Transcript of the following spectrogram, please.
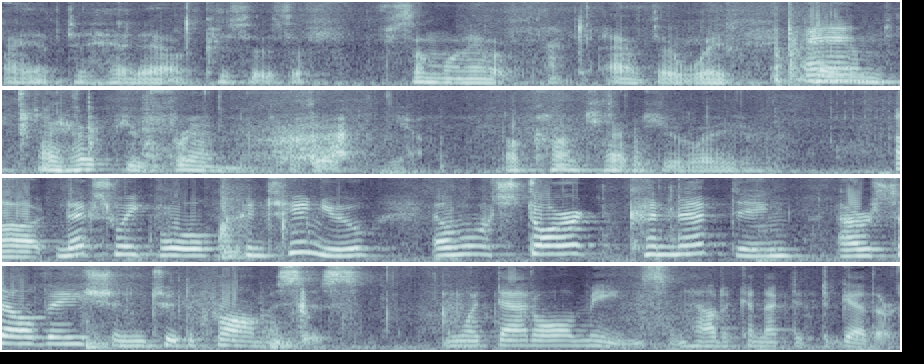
I have to head out because there's a, someone out, out there waiting. And- Pam, I hope your friend, that- Yeah. I'll contact you later. Uh, next week we'll continue and we'll start connecting our salvation to the promises and what that all means and how to connect it together.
